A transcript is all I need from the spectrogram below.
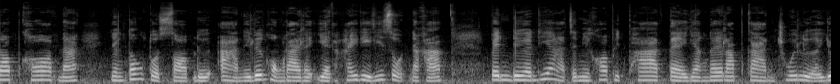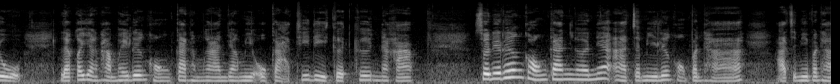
รอบคอบนะ ยังต้องตรวจสอบหรืออ่านในเรื่องของรายละเอียดให้ดีที่สุดนะคะ เป็นเดือนที่อาจจะมีข้อผิดพลาด แต่ยังได้รับการช่วยเหลืออยู่ แล้วก็ยังทำให้เรื่องของการทำงานยังมีโอกาสที่ดีเกิดขึ้นนะคะส่วนในเรื่องของการเงินเนี่ยอาจจะมีเรื่องของปัญหา อาจจะมีปัญหา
